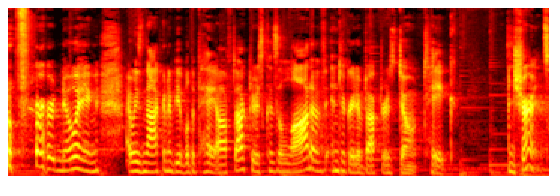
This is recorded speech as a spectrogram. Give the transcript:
over, knowing I was not going to be able to pay off doctors because a lot of integrative doctors don't take insurance.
